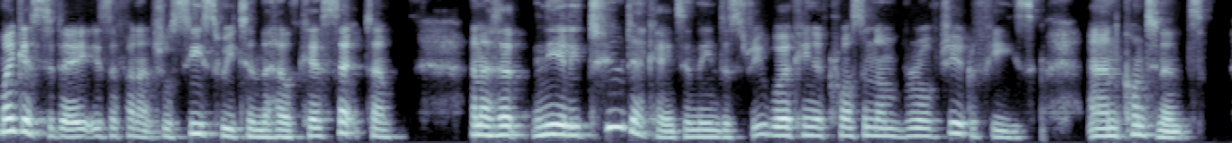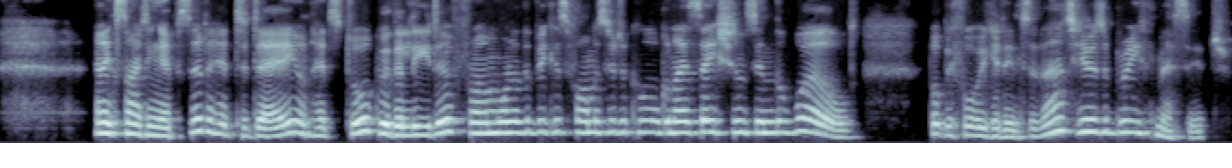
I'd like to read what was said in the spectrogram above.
My guest today is a financial C suite in the healthcare sector and has had nearly two decades in the industry working across a number of geographies and continents. An exciting episode ahead today on Heads Talk with a leader from one of the biggest pharmaceutical organizations in the world. But before we get into that, here's a brief message.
